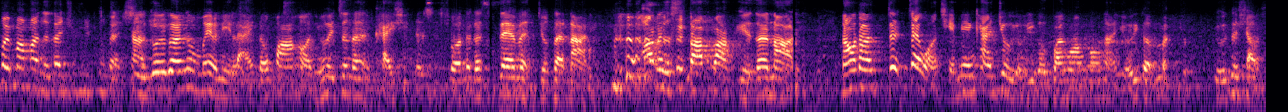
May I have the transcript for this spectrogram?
会慢慢的再继续拓展下去。各位观众朋友，你来的话哈，你会真的很开心的是说，那个 Seven 就在那里，他 那个 Starbucks 也在那里。然后他再再往前面看，就有一个观光工厂，有一个卖有一个小型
